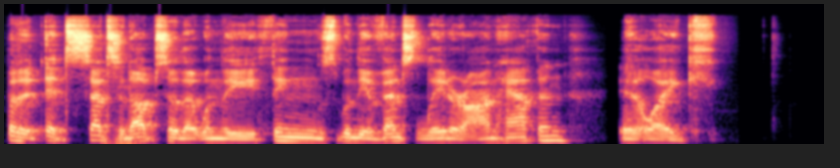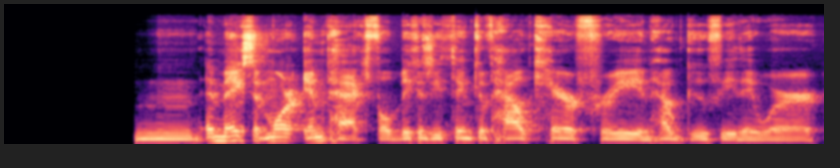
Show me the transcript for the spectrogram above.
but it, it sets it up so that when the things when the events later on happen it like mm, it makes it more impactful because you think of how carefree and how goofy they were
